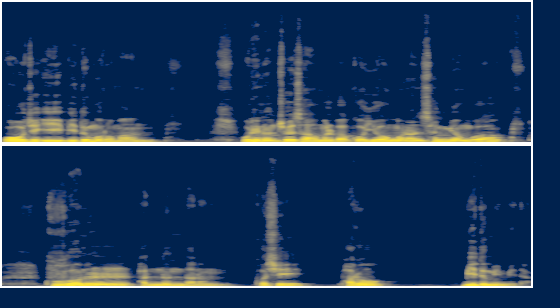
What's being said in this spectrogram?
오직 이 믿음으로만 우리는 죄사함을 받고 영원한 생명과 구원을 받는다는 것이 바로 믿음입니다.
